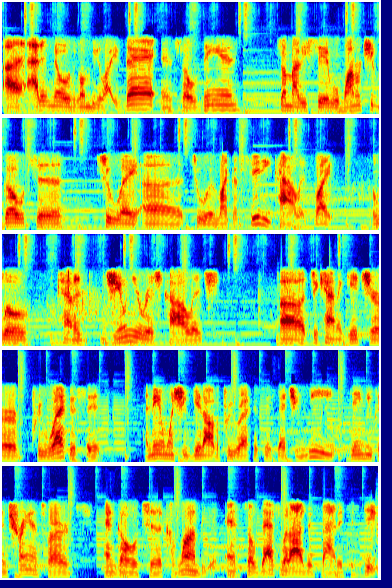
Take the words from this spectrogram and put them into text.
I, I didn't know it was to be like that. And so then somebody said, well, why don't you go to to a uh, to a like a city college, like a little kind of juniorish college uh, to kind of get your prerequisite. And then once you get all the prerequisites that you need, then you can transfer and go to Columbia. And so that's what I decided to do.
